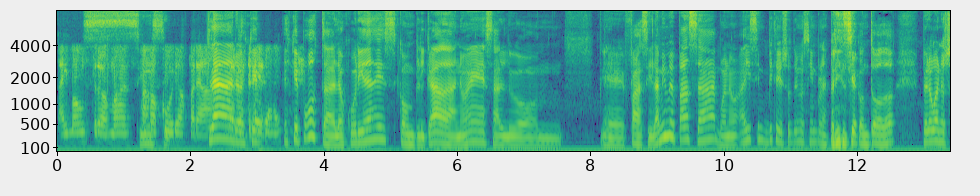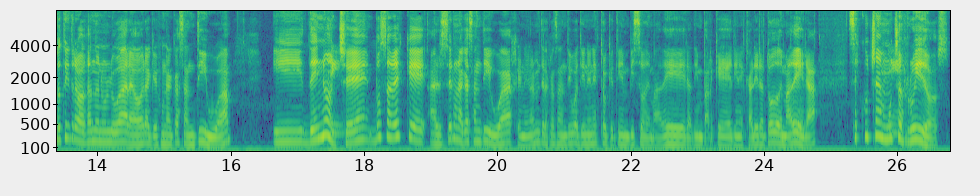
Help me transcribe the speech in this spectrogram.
hay monstruos más, oscuros para. Claro, es, que, es que posta, la oscuridad es complicada, no es algo mm, eh, fácil. A mí me pasa, bueno, ahí viste que yo tengo siempre una experiencia con todo, pero bueno, yo estoy trabajando en un lugar ahora que es una casa antigua. Y de noche, vos sabés que al ser una casa antigua, generalmente las casas antiguas tienen esto que tienen piso de madera, tienen parqué, tienen escalera, todo de madera. Se escuchan muchos ruidos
